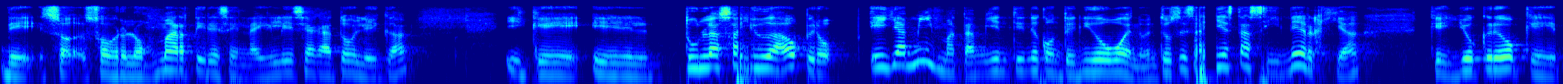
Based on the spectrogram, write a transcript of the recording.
de sobre los mártires en la Iglesia Católica y que tú la has ayudado, pero ella misma también tiene contenido bueno. Entonces hay esta sinergia que yo creo que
